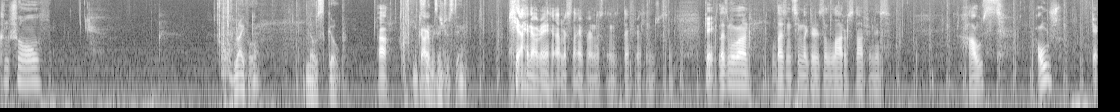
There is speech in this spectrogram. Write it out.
control. Rifle. No scope. Oh, Keeps Garbage. things interesting. Yeah, I know, right? I'm a sniper, and this thing's definitely interesting. Okay, let's move on. Doesn't seem like there's a lot of stuff in this house. House? Okay.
